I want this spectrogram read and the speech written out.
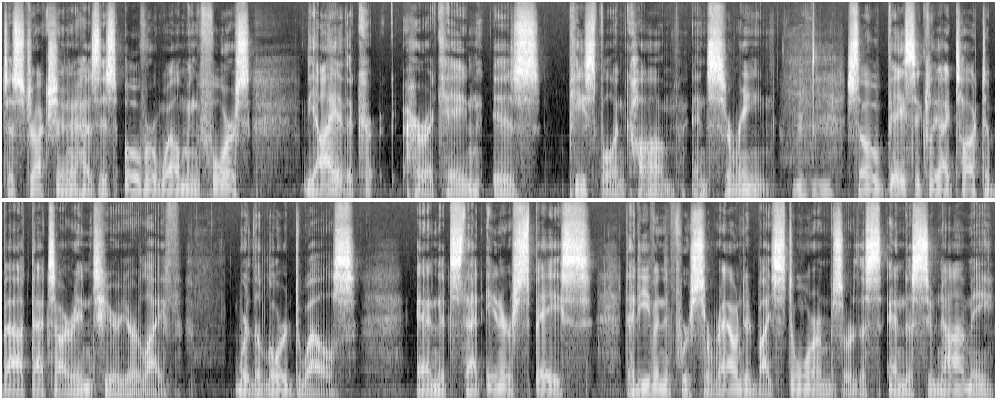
destruction, it has this overwhelming force. The eye of the cur- hurricane is peaceful and calm and serene. Mm-hmm. So basically, I talked about that's our interior life where the Lord dwells. And it's that inner space that even if we're surrounded by storms or the, and the tsunami,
